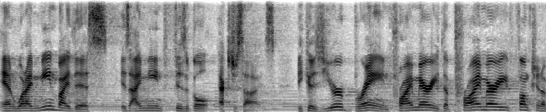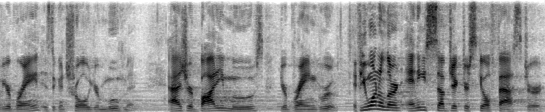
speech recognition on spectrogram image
And what I mean by this is I mean physical exercise. Because your brain, primary, the primary function of your brain is to control your movement. As your body moves, your brain grooves. If you want to learn any subject or skill faster,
